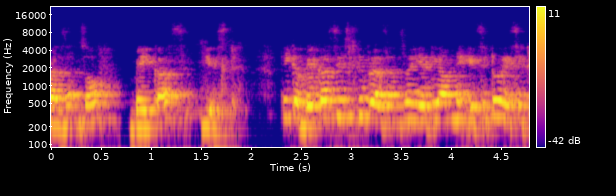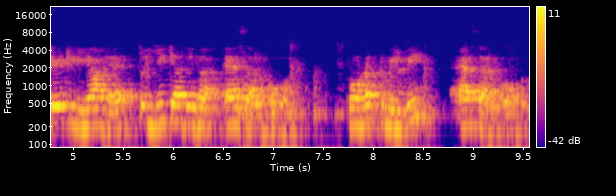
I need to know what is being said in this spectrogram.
presence of Baker's yeast. ठीक है बेकर सीस्ट की प्रेजेंस में यदि आपने एसिटो एसिटेट लिया है तो ये क्या देगा? S alcohol product will be S alcohol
